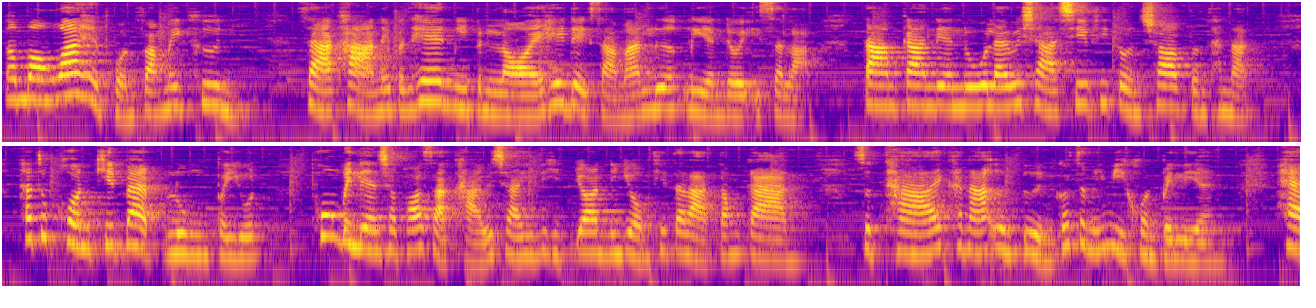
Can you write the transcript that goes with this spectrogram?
เรามองว่าเหตุผลฟังไม่ขึ้น สาขาในประเทศมีเป็นร้อยให้เด็กสามารถเลือกเรียนโดยอิสระ ตามการเรียนรู้และวิชาชีพที่ตนชอบตนถนัด ถ้าทุกคนคิดแบบลุงประยุทธ์ พุ่งไปเรียนเฉพาะสาขาวิชาที่ฮิตยอดนิยมที่ตลาดต้องการสุดท้ายคณะอื่นๆ ก็จะไม่มีคนไปเรียน แห่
